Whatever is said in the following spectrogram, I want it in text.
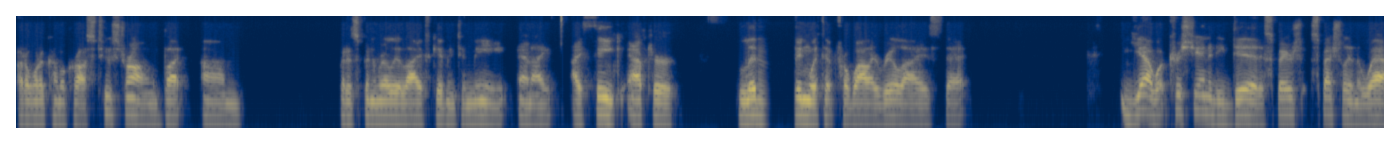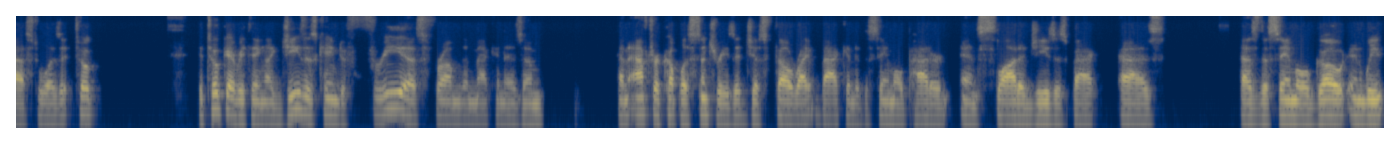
I don't want to come across too strong, but um, but it's been really life giving to me. And I I think after living with it for a while, I realized that, yeah, what Christianity did, especially in the West, was it took it took everything. Like Jesus came to free us from the mechanism, and after a couple of centuries, it just fell right back into the same old pattern and slotted Jesus back as as the same old goat. And we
